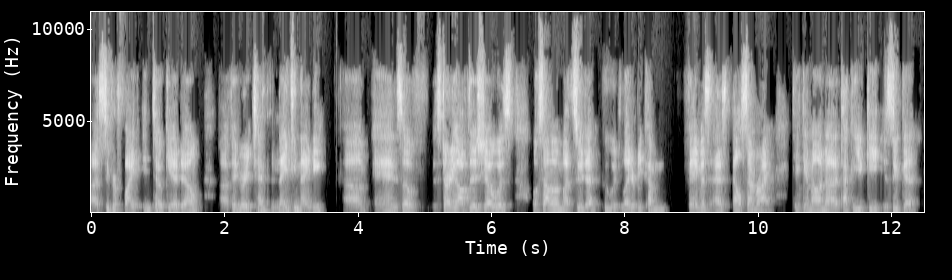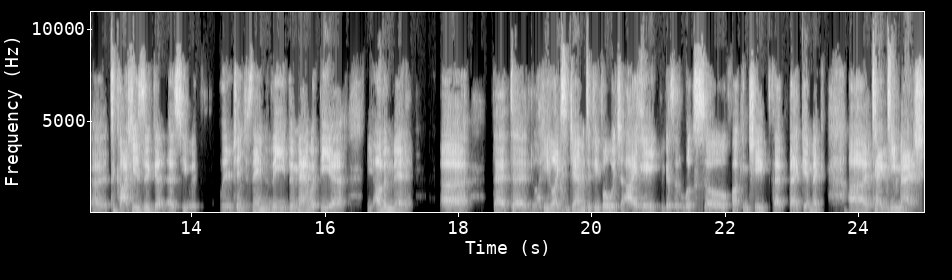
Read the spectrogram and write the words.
uh, Super Fight in Tokyo Dome, uh, February 10th, 1990. Um, and so starting off the show was Osamu Matsuda, who would later become famous as El Samurai, taking on uh, Takayuki Iizuka, uh, Takashi Iizuka, as he would later change his name, the the man with the uh, the oven mitt. Uh, that uh, he likes to jam into people, which I hate because it looks so fucking cheap. That that gimmick. Uh, tag team match:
